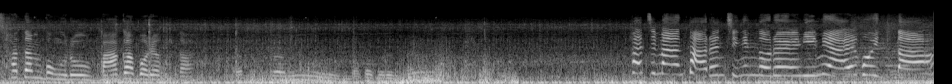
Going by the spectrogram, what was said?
차단봉으로 막아버렸다. 막아버렸네. 진입로를 이미 알고 있다.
